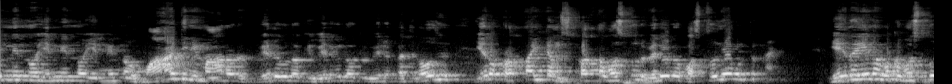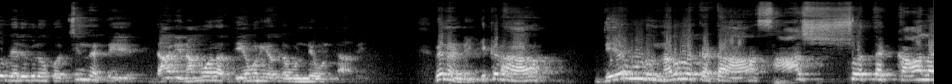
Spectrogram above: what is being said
ఎన్నెన్నో ఎన్నెన్నో ఎన్నెన్నో వాటిని మానవుడు వెలుగులోకి వెలుగులోకి వెలుగు ప్రతిరోజు ఏదో కొత్త ఐటమ్స్ కొత్త వస్తువులు వెలుగులోకి వస్తూనే ఉంటున్నాయి. ఏదైనా ఒక వస్తువు వెలుగులోకి వచ్చిందంటే దాని నమూనా దేవుని యొక్క ఉండి ఉంటుంది. వినండి ఇక్కడ దేవుడు నరుల కట శాశ్వత కాల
